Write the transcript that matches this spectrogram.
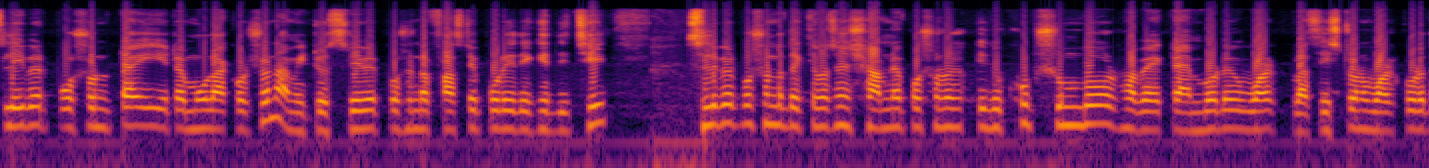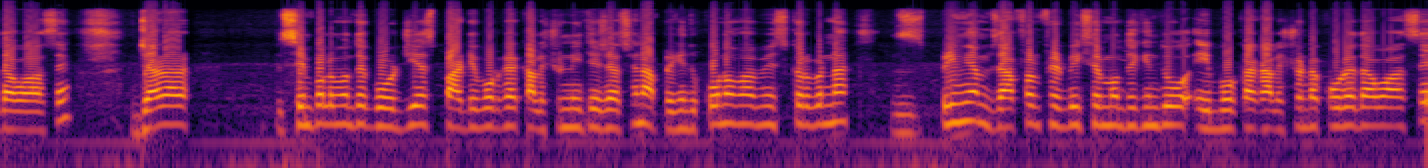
স্লিভের পোর্শনটাই এটা মূল আকর্ষণ। আমি একটু স্লিভের পোর্শনটা ফার্স্টে পরে দেখে দিচ্ছি। স্লিভের পোর্শনটা দেখতে পাচ্ছেন সামনের পোর্শনে কিন্তু খুব সুন্দরভাবে একটা embroidery work plus stone work করে দেওয়া আছে। যারা সিম্পলের মধ্যে গর্জিয়াস পার্টি বোরকার কালেকশন নিতে যাচ্ছেন, আপনি কিন্তু কোনোভাবে মিস করবেন না। প্রিমিয়াম জাফরান ফেব্রিক্স এর মধ্যে কিন্তু এই বোরকা কালেকশনটা করে দেওয়া আছে।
